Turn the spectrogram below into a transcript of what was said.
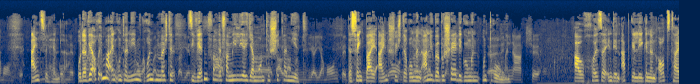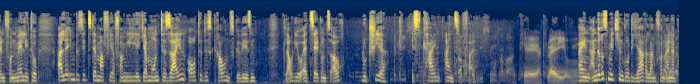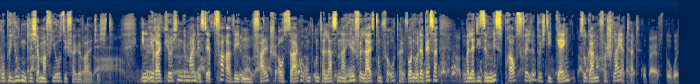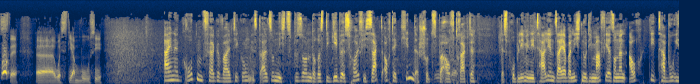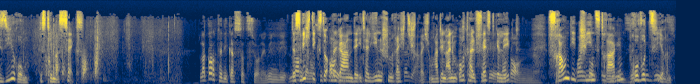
Einzelhändler oder wer auch immer ein Unternehmen gründen möchte, sie werden von der Familie Yamonte schikaniert. Das fängt bei Einschüchterungen an über Beschädigungen und Drohungen. Auch Häuser in den abgelegenen Ortsteilen von Melito, alle im Besitz der Mafia-Familie Yamonte, seien Orte des Grauens gewesen. Claudio erzählt uns auch, Lucia ist kein Einzelfall. Ein anderes Mädchen wurde jahrelang von einer Gruppe jugendlicher Mafiosi vergewaltigt. In ihrer Kirchengemeinde ist der Pfarrer wegen Falschaussage und unterlassener Hilfeleistung verurteilt worden. Oder besser, weil er diese Missbrauchsfälle durch die Gang sogar noch verschleiert hat. Eine Gruppenvergewaltigung ist also nichts Besonderes. Die gebe es häufig, sagt auch der Kinderschutzbeauftragte. Das Problem in Italien sei aber nicht nur die Mafia, sondern auch die Tabuisierung des Themas Sex. Das wichtigste Organ der italienischen Rechtsprechung hat in einem Urteil festgelegt, Frauen, die Jeans tragen, provozieren.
